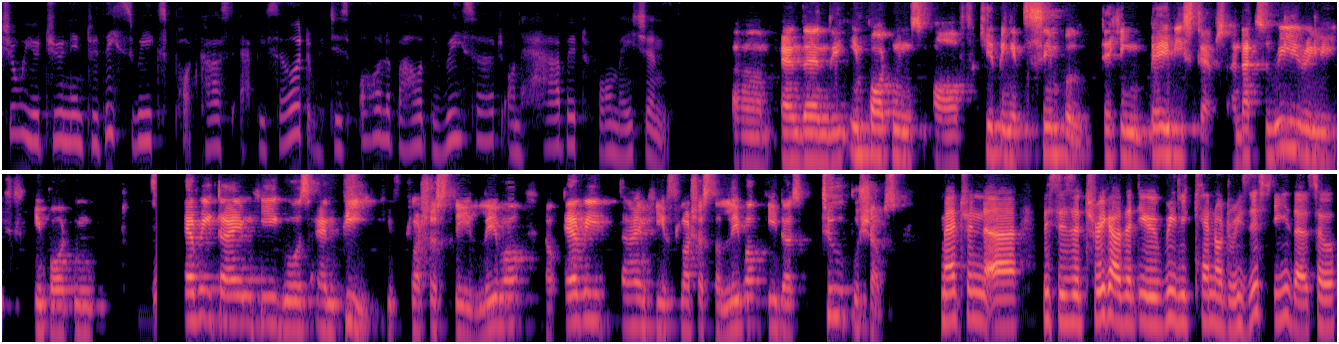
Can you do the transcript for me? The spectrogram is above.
make sure you tune into this week's podcast episode, which is all about the research on habit formation. Um, and then the importance of keeping it simple, taking baby steps. And that's really, really important. Every time he goes and pee, he flushes the liver. Now, every time he flushes the liver, he does two push ups imagine uh, this is a trigger that you really cannot resist either. So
